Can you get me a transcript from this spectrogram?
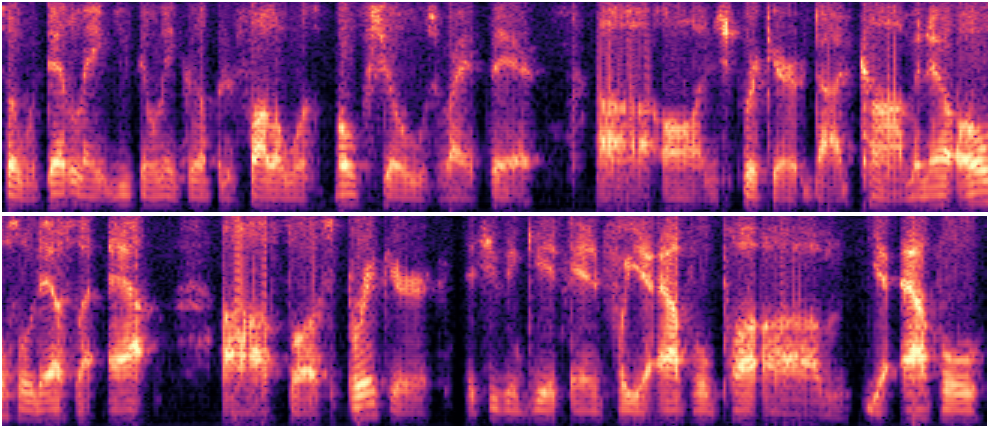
So with that link, you can link up and follow us both shows right there uh, on Spreaker.com. And there also there's an app uh, for Spreaker that you can get in for your Apple um, your Apple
